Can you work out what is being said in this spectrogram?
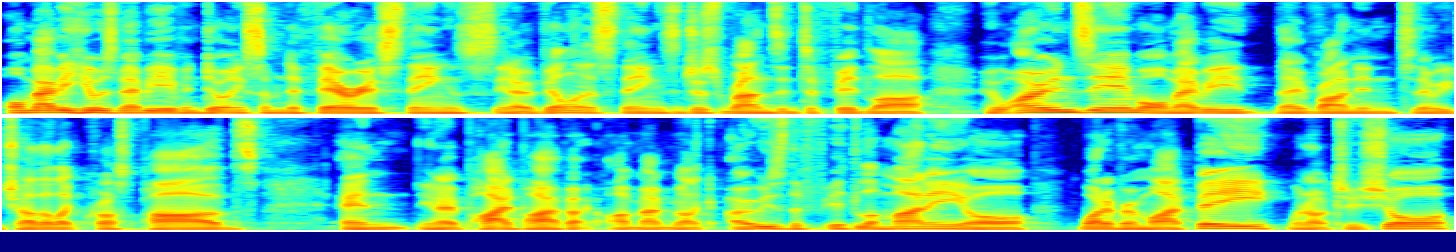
Or maybe he was maybe even doing some nefarious things, you know, villainous things and just runs into Fiddler who owns him, or maybe they run into each other like crossed paths and, you know, Pied Piper maybe like owes the Fiddler money or whatever it might be. We're not too sure.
